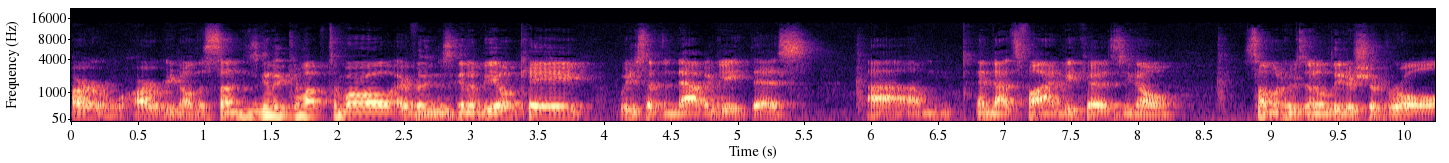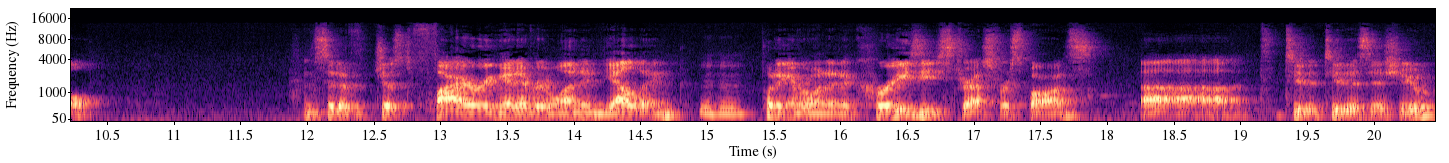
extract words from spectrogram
Our, our, you know, the sun's gonna come up tomorrow. Everything's gonna be okay. We just have to navigate this, um, and that's fine because you know, someone who's in a leadership role instead of just firing at everyone and yelling, mm-hmm. putting everyone in a crazy stress response uh, to the, to this issue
